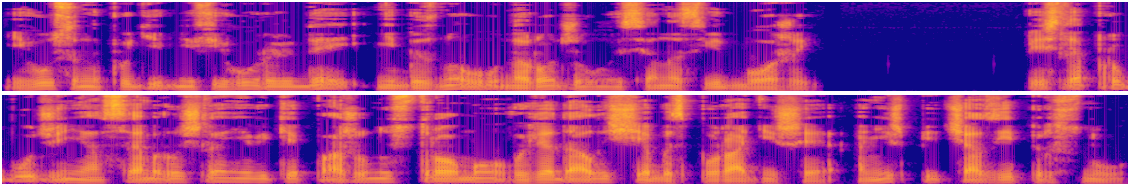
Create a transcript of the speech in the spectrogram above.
і гусенеподібні фігури людей ніби знову народжувалися на світ Божий. Після пробудження семеро членів екіпажу Нострому виглядали ще безпорадніше, аніж під час гіперсну.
